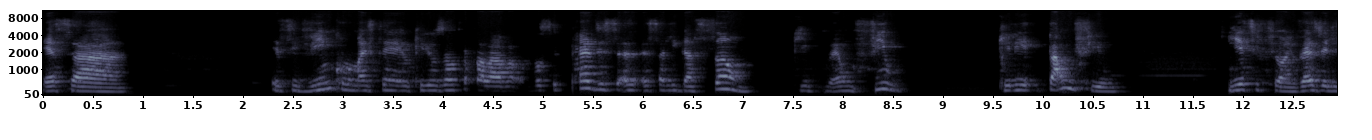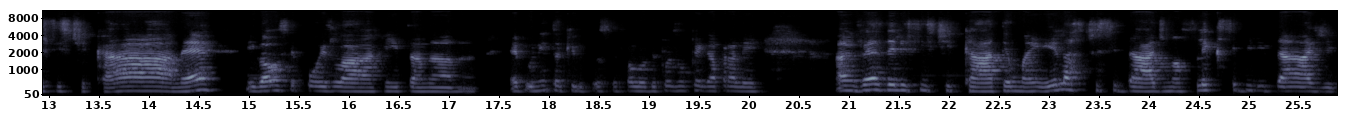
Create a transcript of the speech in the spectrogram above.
essa esse vínculo, mas tem, eu queria usar outra palavra. Você perde essa ligação, que é um fio, que ele tá um fio. E esse fio, ao invés de ele se esticar, né? Igual você pôs lá, Rita, na, é bonito aquilo que você falou, depois vou pegar para ler. Ao invés dele se esticar, ter uma elasticidade, uma flexibilidade,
